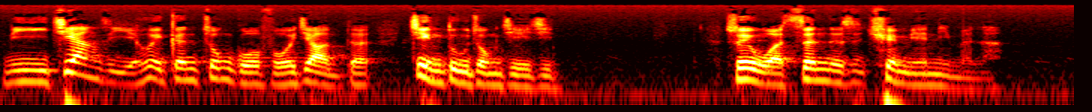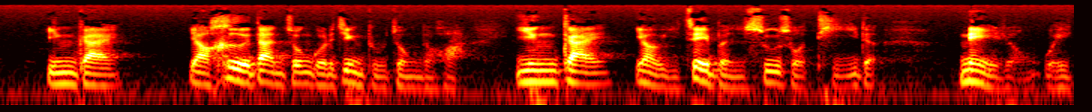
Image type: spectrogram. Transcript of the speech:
你这样子也会跟中国佛教的净度宗接近。所以我真的是劝勉你们啊，应该要喝淡中国的净土宗的话，应该要以这本书所提的内容为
